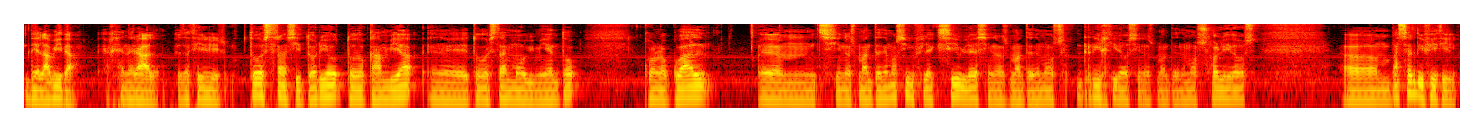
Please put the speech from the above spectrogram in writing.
de la vida en general. Es decir, todo es transitorio, todo cambia, eh, todo está en movimiento, con lo cual Em, si nos mantenemos inflexibles, si nos mantenemos rígidos, si nos mantenemos sólidos, em, va a ser difícil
